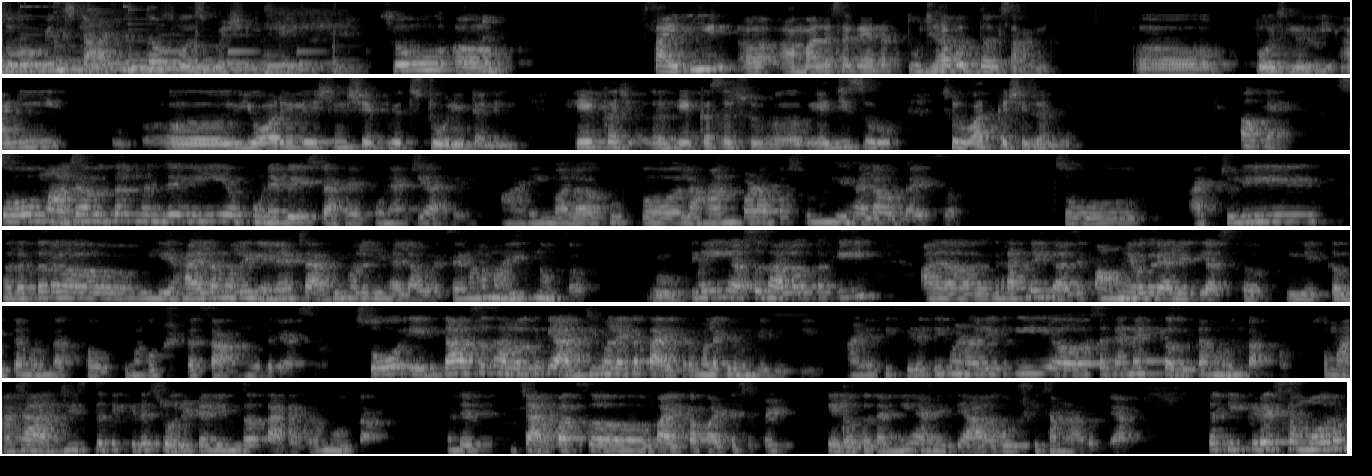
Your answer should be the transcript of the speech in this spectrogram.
so we'll start with the first question. Saili. Uh, Sayali आम्हाला सगळ्यांना तुझ्याबद्दल सांग पर्सनली आणि your relationship with story telling हे कश हे कसं याची सुरुवात कशी झाली? ओके सो माझ्याबद्दल म्हणजे मी पुणे बेस्ड आहे पुण्याची आहे. आणि मला खूप लहानपणापासून लिहायला आवडायचं. सो ऍक्च्युली खर तर लिहायला मला येण्याच्या आधी मला लिहायला आवडायचं मला माहीत नव्हतं. नाही हो. असं झालं होतं की घरात नाही का ते पाहुणे वगैरे आले की असतं की एक कविता म्हणून दाखव किंवा गोष्ट सांग वगैरे असं. सो एकदा असं झालं होतं की आजी मला एका कार्यक्रमाला घेऊन गेली होती आणि तिकडे ती म्हणाली की सगळ्यांना एक कविता म्हणून दाखव. सो माझ्या आजीचं तिकडे स्टोरी टेलिंगचा कार्यक्रम होता. म्हणजे चार पाच बायका पार्टिसिपेट केलं होतं त्यांनी आणि त्या गोष्टी सांगणार होत्या. तर तिकडे समोर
